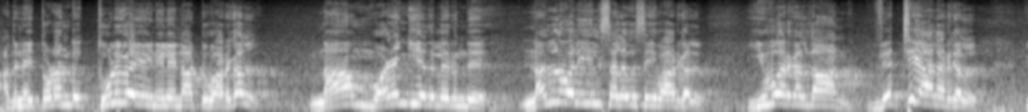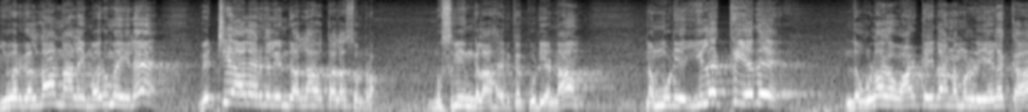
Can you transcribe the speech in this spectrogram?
அதனை தொடர்ந்து தொழுகையை நிலைநாட்டுவார்கள். நாம் வழங்கியதிலிருந்து நல்வழியில் செலவு செய்வார்கள். இவர்கள்தான் வெற்றியாளர்கள். இவர்கள்தான் நாளை மறுமையில் வெற்றியாளர்கள் என்று அல்லாஹத்தால சொல்கிறான் முஸ்லீம்களாக இருக்கக்கூடிய நாம் நம்முடைய இலக்கு எது? இந்த உலக வாழ்க்கை தான் நம்மளுடைய இலக்கா?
